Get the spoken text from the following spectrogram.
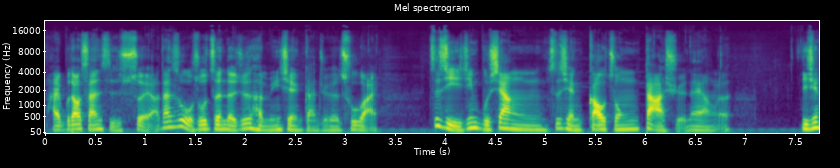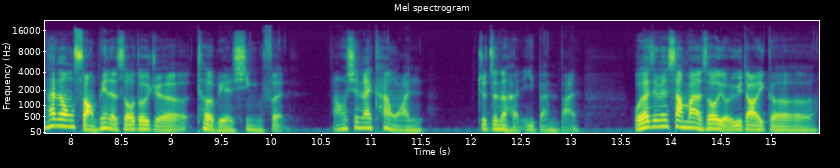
还不到三十岁啊，但是我说真的，就是很明显感觉得出来，自己已经不像之前高中、大学那样了。以前看这种爽片的时候，都会觉得特别兴奋，然后现在看完就真的很一般般。我在这边上班的时候，有遇到一个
